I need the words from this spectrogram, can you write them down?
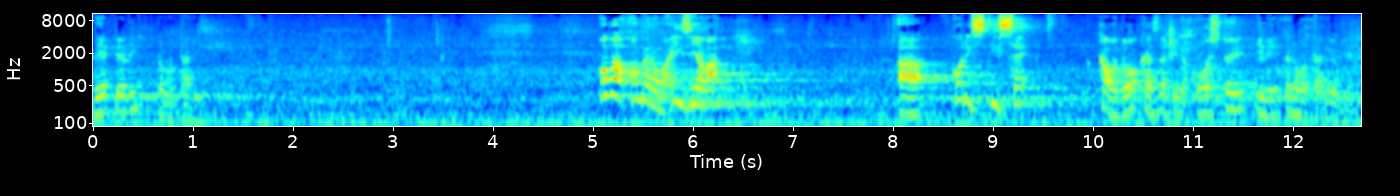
Lijepe li novotari? Ova Omerova izjava a, koristi se kao dokaz, znači da postoje ili lijepe novotari vjeri.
